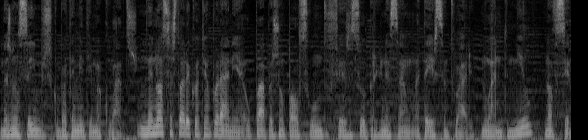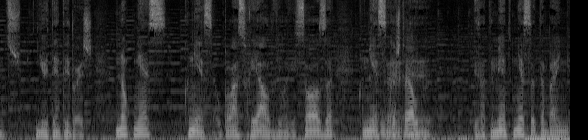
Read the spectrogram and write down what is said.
mas não saímos completamente imaculados. Na nossa história contemporânea, o Papa João Paulo II fez a sua peregrinação até este santuário no ano de 1982. Não conhece? Conheça o Palácio Real de Vila Viçosa, conheça o castelo. Uh, Exatamente, conheça também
